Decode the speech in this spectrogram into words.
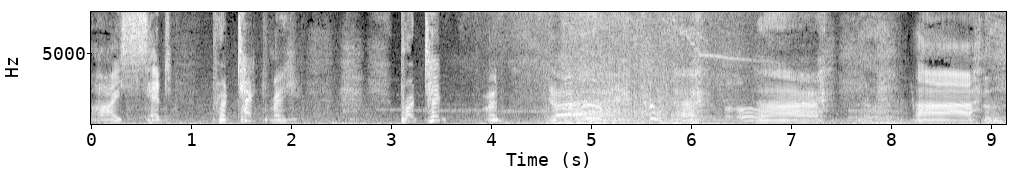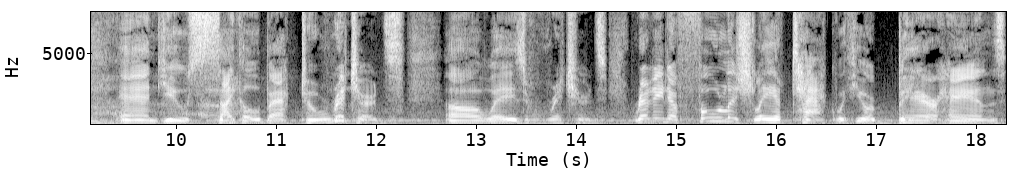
I said, protect me! Protect. Ah, ah, ah, and you cycle back to Richards. Always Richards, ready to foolishly attack with your bare hands.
